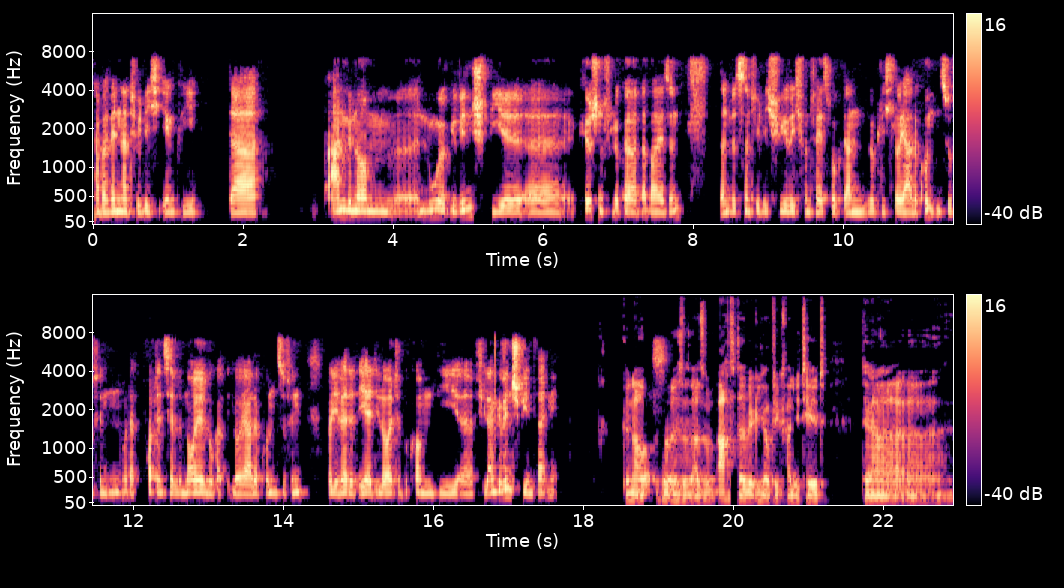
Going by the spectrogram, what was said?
Aber wenn natürlich irgendwie da angenommen äh, nur Gewinnspiel äh, Kirschenpflücker dabei sind, dann wird es natürlich schwierig von Facebook dann wirklich loyale Kunden zu finden oder potenzielle neue lo loyale Kunden zu finden, weil ihr werdet eher die Leute bekommen, die äh, viel an Gewinnspielen teilnehmen. Genau, so ist es. Also achtet da wirklich auf die Qualität der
